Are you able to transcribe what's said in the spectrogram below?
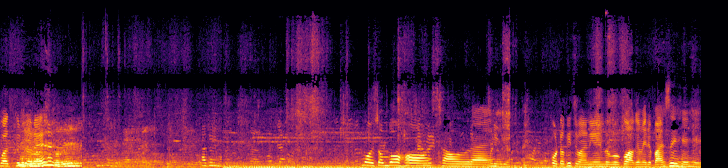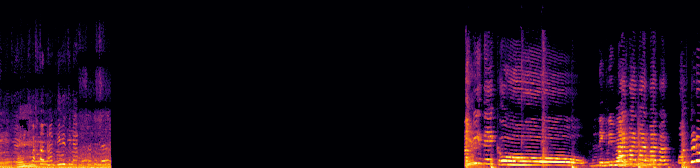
बहुत कुछ हो रहा है मौसम बहुत अच्छा हो। रहा है फ़ोटो खिंचवानी है इन लोगों को आगे मेरे पास। अभी देखो। टिंगरी मार मार मार मार मार ओतड़ू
